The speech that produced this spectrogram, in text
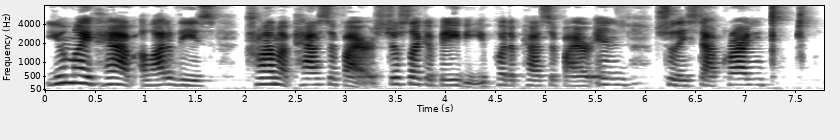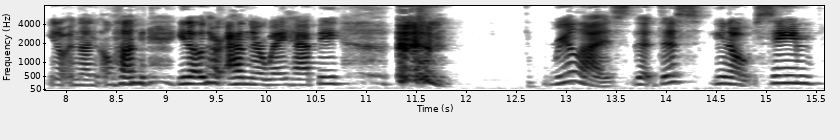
you might have a lot of these trauma pacifiers, just like a baby. You put a pacifier in so they stop crying, you know, and then along, you know, they're on their way happy. Realize that this, you know, same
